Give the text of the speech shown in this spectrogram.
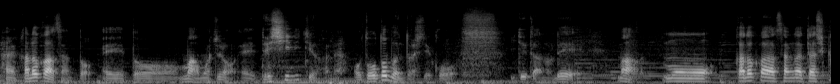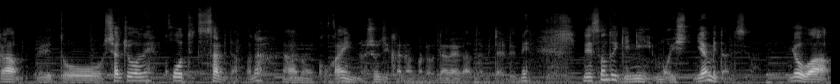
はい、角川さんと,、えーとまあ、もちろん、え、弟子入りっていうのかな弟分としてこういてたので、まあ、もう角川さんが確か、えーと、社長ね更迭されたのかなあのコカインの所持かなんかの疑いがあったみたいでねでその時にもう辞めたんですよ要は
